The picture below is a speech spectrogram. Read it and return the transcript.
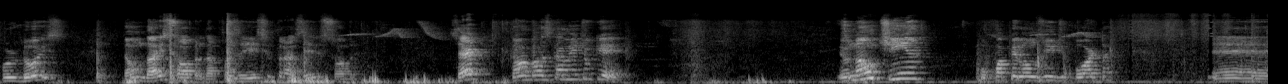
por dois. Então dá e sobra. Dá pra fazer esse e o traseiro e sobra. Certo? Então é basicamente o que? Eu não tinha o papelãozinho de porta. É,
